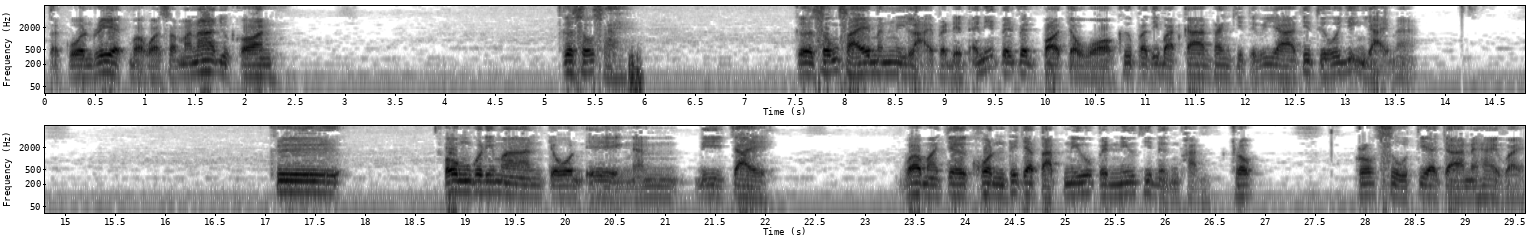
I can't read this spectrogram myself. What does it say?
ตะโกนเรียกบอกว่าสมณะหยุดก่อนเกิดสงสัย เกิดสงสัยมันมีหลายประเด็นอันนี้เป็นเป็นปจว คือปฏิบัติการทางจิตวิทยาที่ถือว่ายิ่งใหญ่มาก คือองคุริมานโจรเองนั้นดีใจว่ามาเจอคนที่จะตัดนิ้วเป็นนิ้วที่หนึ่งพันครบ ครบสูตรที่อาจารย์ได้ให้ไว้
